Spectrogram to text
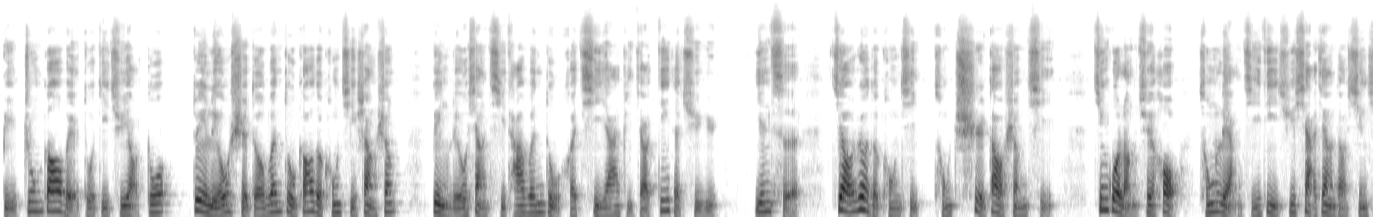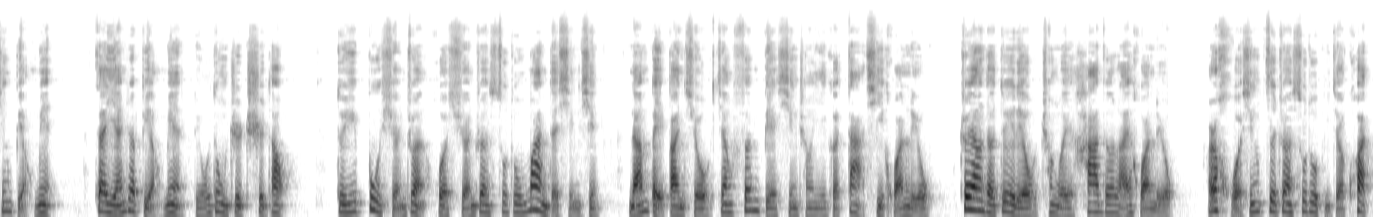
比中高纬度地区要多。对流使得温度高的空气上升，并流向其他温度和气压比较低的区域。因此，较热的空气从赤道升起，经过冷却后，从两极地区下降到行星表面，再沿着表面流动至赤道。对于不旋转或旋转速度慢的行星，南北半球将分别形成一个大气环流。这样的对流称为哈德莱环流。而火星自转速度比较快，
